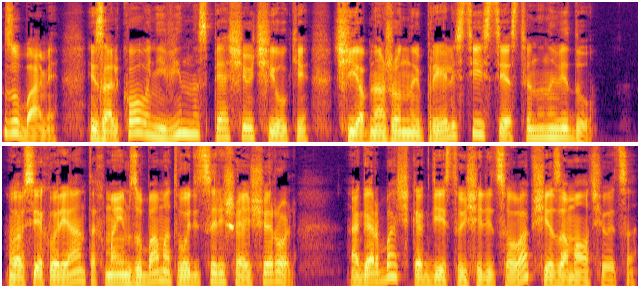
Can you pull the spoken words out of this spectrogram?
зубами из алькова невинно спящей училки, чьи обнаженные прелести, естественно, на виду. Во всех вариантах моим зубам отводится решающая роль — а Горбач, как действующее лицо, вообще замалчивается.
